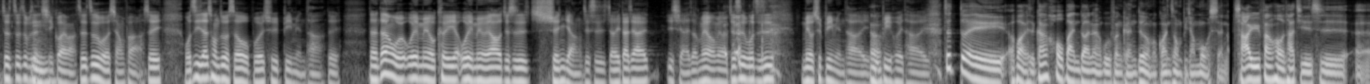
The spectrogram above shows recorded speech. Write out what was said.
这这这不是很奇怪吗？嗯、这这是我的想法，所以我自己在创作的时候，我不会去避免它，对。但当然，我我也没有刻意，我也没有要就是宣扬，就是教大家一起来做，没有没有，就是我只是。没有去避免它而已，不避讳它而已。嗯、这对啊、哦，不好意思，刚刚后半段那个部分可能对我们观众比较陌生了。茶余饭后，它其实是呃，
